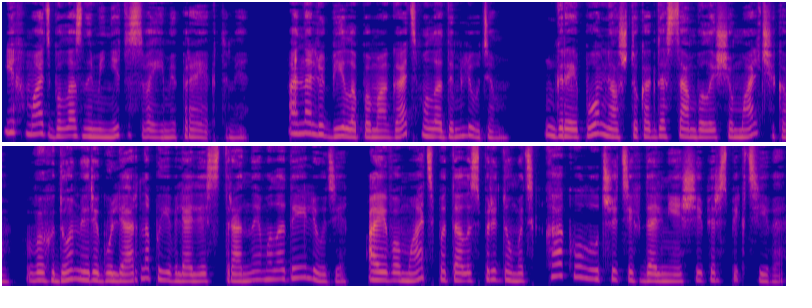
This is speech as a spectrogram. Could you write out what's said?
Их мать была знаменита своими проектами. Она любила помогать молодым людям. Грей помнил, что когда сам был еще мальчиком, в их доме регулярно появлялись странные молодые люди, а его мать пыталась придумать, как улучшить их дальнейшие перспективы.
